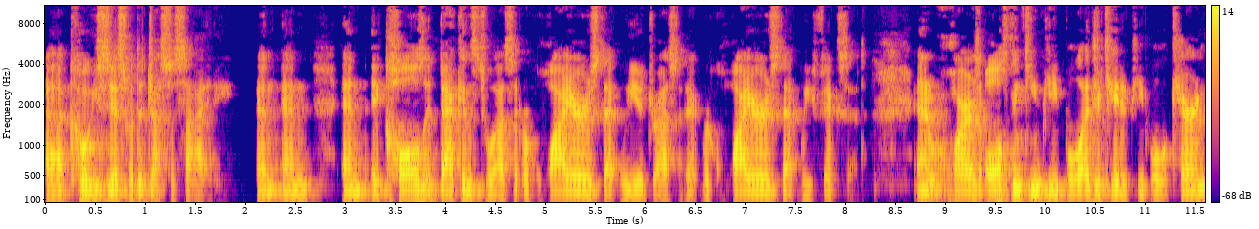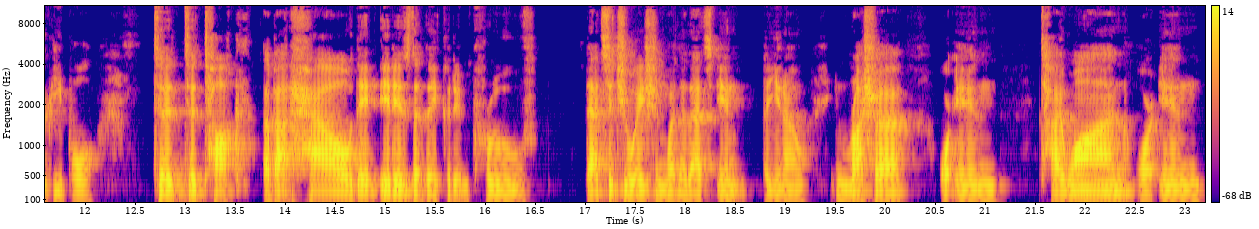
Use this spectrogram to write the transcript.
uh, coexist with a just society, and and and it calls it beckons to us. It requires that we address it. It requires that we fix it, and it requires all thinking people, educated people, caring people to to talk about how they, it is that they could improve that situation, whether that's in you know in Russia or in Taiwan or in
